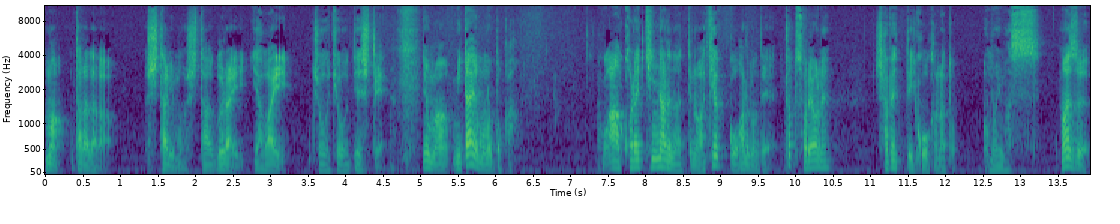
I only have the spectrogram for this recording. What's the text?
まあダラダラしたりもしたぐらいやばい状況でして。でもまあ見たいものとかあこれ気になるなっていうのは結構あるのでちょっとそれをね喋っていこうかなと思います。まず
